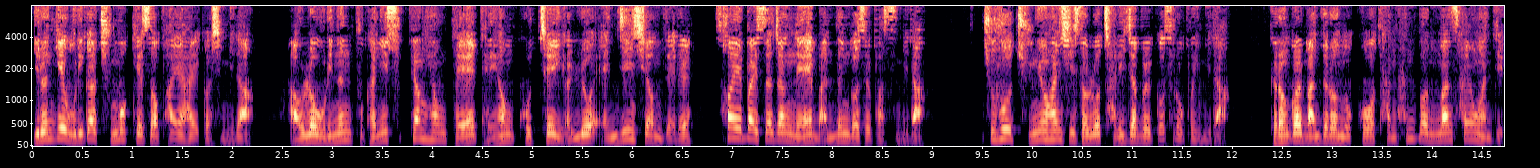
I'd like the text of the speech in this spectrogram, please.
이런 게 우리가 주목해서 봐야 할 것입니다. 아울러 우리는 북한이 수평 형태의 대형 고체 연료 엔진 시험대를 서해 발사장 내에 만든 것을 봤습니다. 추후 중요한 시설로 자리 잡을 것으로 보입니다. 그런 걸 만들어 놓고 단 한 번만 사용한 뒤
